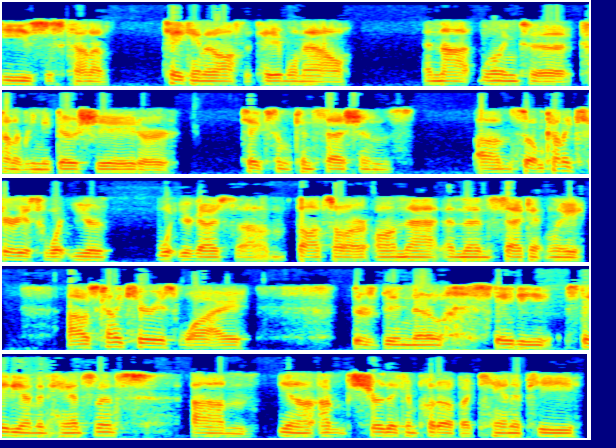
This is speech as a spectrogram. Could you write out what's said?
he's just kind of taking it off the table now and not willing to kind of renegotiate or take some concessions. Um, so I'm kind of curious what your what your guys' um, thoughts are on that. And then secondly, I was kind of curious why there's been no stadium stadium enhancements. Um, you know, I'm sure they can put up a canopy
